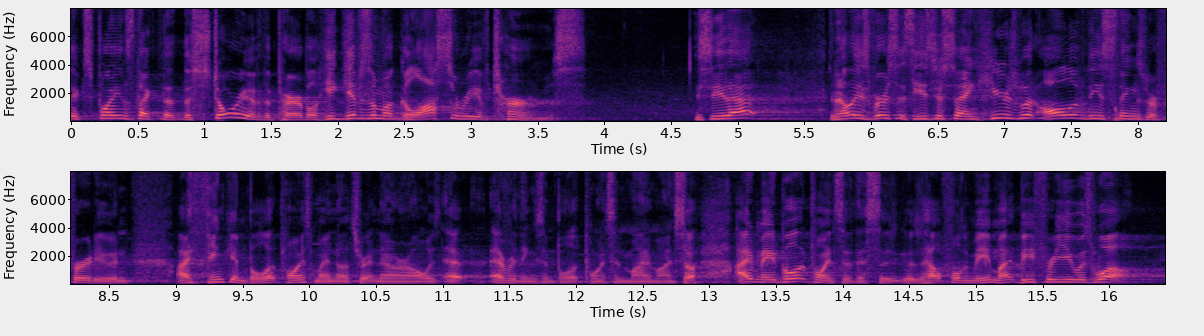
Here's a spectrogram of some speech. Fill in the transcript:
explains like the, the story of the parable, he gives them a glossary of terms. You see that? In all these verses, he's just saying, here's what all of these things refer to. And I think in bullet points, my notes right now are always, everything's in bullet points in my mind. So I made bullet points of this. It was helpful to me. It might be for you as well.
